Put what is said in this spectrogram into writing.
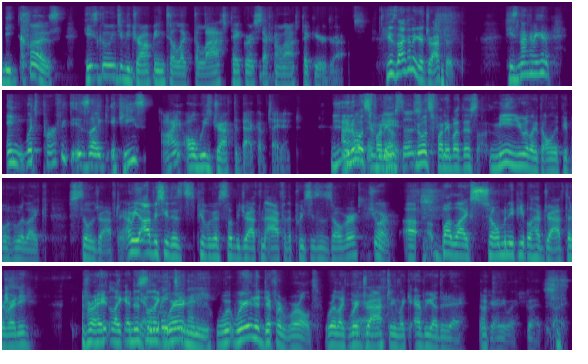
because he's going to be dropping to like the last pick or second to last pick of your drafts. He's not gonna get drafted. He's not going to get it. And what's perfect is like if he's, I always draft a backup tight end. You, know know what's funny? You know what's funny about this? Me and you are like the only people who are like still drafting. I mean, obviously, there's people gonna still be drafting after the preseason is over. Sure. Uh, but like, so many people have drafted already, right? Like, and this Yeah, is like we're, many. we're we're in a different world. We're like we're Yeah. drafting like every other day. Okay, anyway, go ahead. Sorry.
